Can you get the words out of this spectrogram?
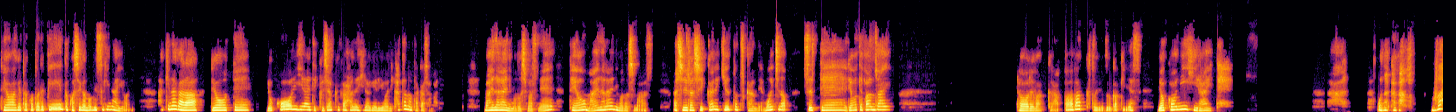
手を上げたことでピーンと腰が伸びすぎないように。吐きながら、両手、横に開いてクジャクが羽広げるように肩の高さまで。前習いに戻しますね。手を前習いに戻します。足裏しっかりキュッと掴んで、もう一度、吸って、両手万歳。ロールバック、アッパーバックという図書きです。横に開いて、お腹が、うわっ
